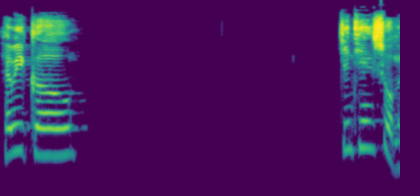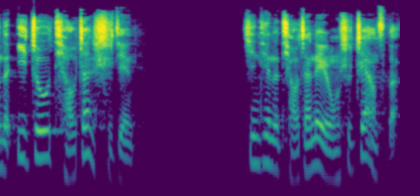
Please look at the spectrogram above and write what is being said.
Here we go. 今天是我们的一周挑战时间。今天的挑战内容是这样子的：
